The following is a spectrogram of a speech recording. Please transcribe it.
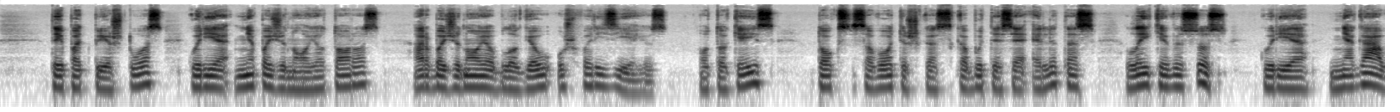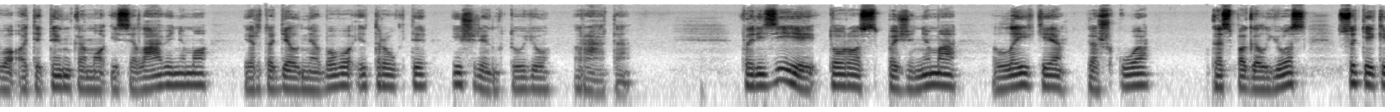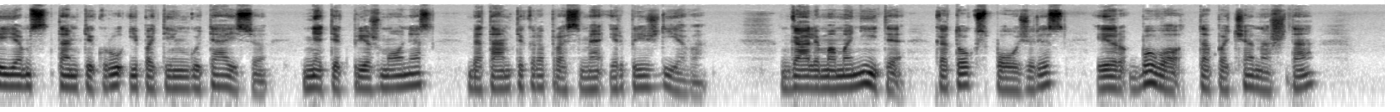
taip pat prieš tuos, kurie nepažinojo toros arba žinojo blogiau už fariziejus, o tokiais toks savotiškas kabutėse elitas laikė visus, kurie negavo atitinkamo įsilavinimo ir todėl nebuvo įtraukti išrinktųjų ratą. Fariziejai toros pažinimą laikė kažkuo, kas pagal juos suteikė jiems tam tikrų ypatingų teisių, ne tik prie žmonės, bet tam tikrą prasme ir prieš Dievą. Galima manyti, kad toks požiūris ir buvo ta pačia našta,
